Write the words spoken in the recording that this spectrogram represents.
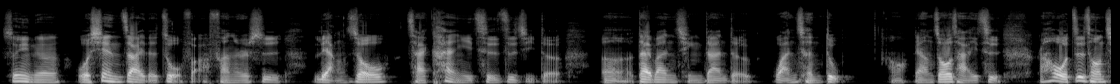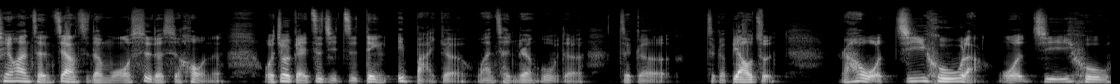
所以呢，我现在的做法反而是两周才看一次自己的呃待办清单的完成度，哦，两周才一次。然后我自从切换成这样子的模式的时候呢，我就给自己指定一百个完成任务的这个这个标准。然后我几乎啦，我几乎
